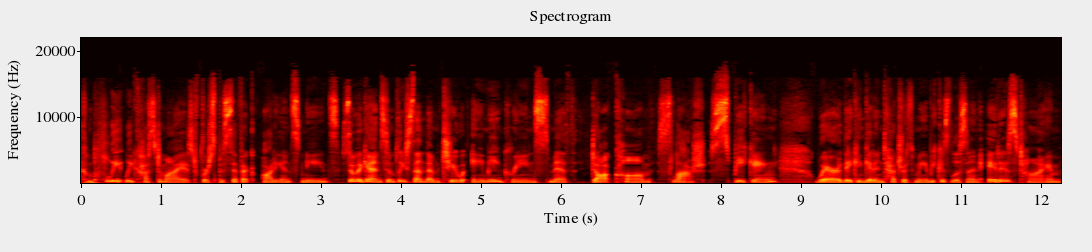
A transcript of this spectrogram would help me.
completely customized for specific audience needs. So, again, simply send them to Amy Greensmith dot com slash speaking where they can get in touch with me because listen it is time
